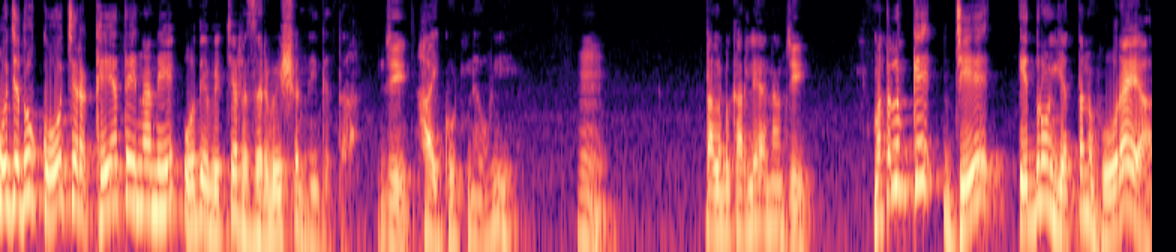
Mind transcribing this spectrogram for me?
ਉਹ ਜਦੋਂ ਕੋਚ ਰੱਖੇ ਆ ਤੇ ਇਹਨਾਂ ਨੇ ਉਹਦੇ ਵਿੱਚ ਰਿਜ਼ਰਵੇਸ਼ਨ ਨਹੀਂ ਦਿੱਤਾ। ਜੀ। ਹਾਈ ਕੋਰਟ ਨੇ ਉਹ ਵੀ ਹੂੰ। ਤਲਬ ਕਰ ਲਿਆ ਨਾ। ਜੀ। ਮਤਲਬ ਕਿ ਜੇ ਇਧਰੋਂ ਯਤਨ ਹੋ ਰਹੇ ਆ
